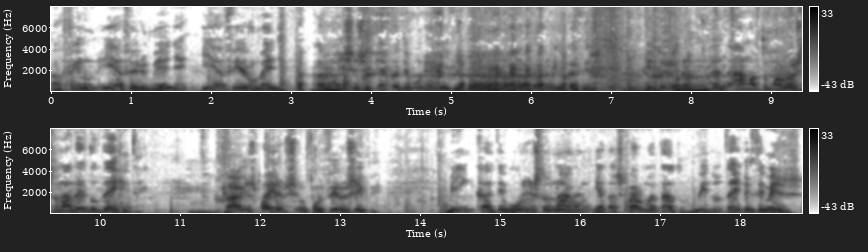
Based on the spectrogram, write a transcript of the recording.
αφήνουν ή αφαιρημένοι ή αφιερωμένοι. Καλό είσαι σε ποια κατηγορία ανήκεις. να καθίσει. Και του λέει, άμα το μαλώσεις τον αν δεν τον δέχεται. Και ο Άγιος Παΐσος, ο Πορφύρος είπε, μην κατηγορείς τον άλλον για τα σφάλματά του, μην του τα υπενθυμίζεις.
